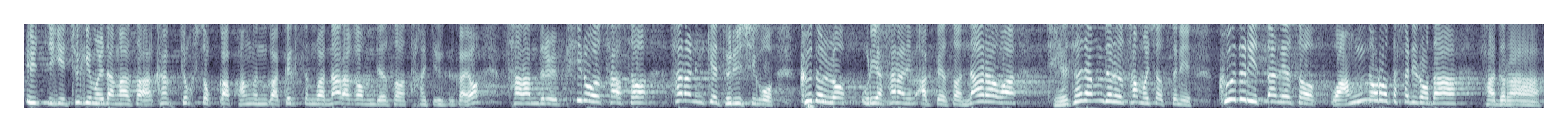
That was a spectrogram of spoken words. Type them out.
일찍이 죽임을 당하사 각 족속과 방언과 백성과 나라 가운데서 다 같이 읽을까요? 사람들을 피로 사서 하나님께 드리시고 그들로 우리 하나님 앞에서 나라와 제사장들을 삼으셨으니 그들이 땅에서 왕노릇 하리로다 하더라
